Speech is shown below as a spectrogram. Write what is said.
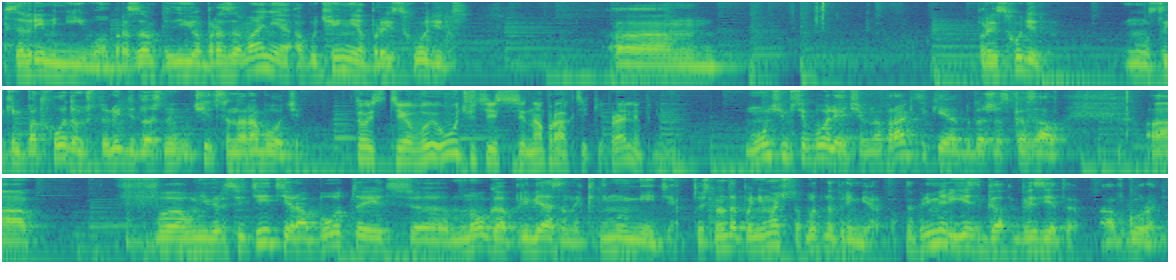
со времени его образов... ее образования обучение происходит э, происходит ну, с таким подходом, что люди должны учиться на работе. То есть э, вы учитесь на практике, правильно я понимаю? Мы учимся более чем на практике, я бы даже сказал. А, в университете работает э, много привязанных к нему медиа. То есть надо понимать, что вот, например, вот, например, есть газета а, в городе,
